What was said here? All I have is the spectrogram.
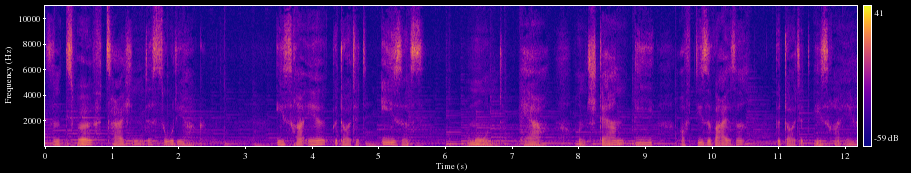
sind zwölf Zeichen des Zodiac. Israel bedeutet Isis, Mond, Er und Stern I. Auf diese Weise bedeutet Israel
